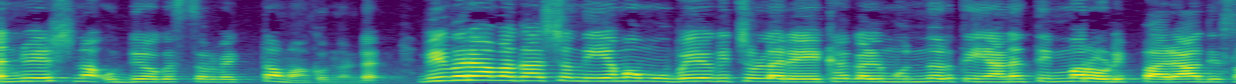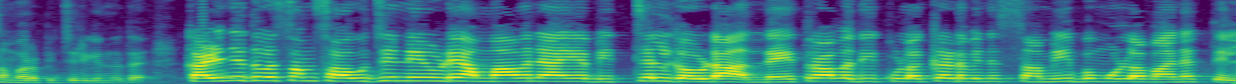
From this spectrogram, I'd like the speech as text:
അന്വേഷണ ഉദ്യോഗസ്ഥർ വ്യക്തമാക്കുന്നുണ്ട്. വിവരാവകാശ നിയമം ഉപയോഗിച്ചുള്ള രേഖകൾ മുൻനിർത്തിയാണ് തിമ്മറോടി പരാതി സമർപ്പിച്ചിരിക്കുന്നത്. കഴിഞ്ഞ ദിവസം സൗജന്യയുടെ അമ്മാവനായ വിറ്റൽ ഗൌഡ നേത്രാവതി കുളക്കടവിന് സമീപമുള്ള വനത്തിൽ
